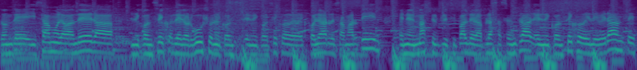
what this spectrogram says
donde izamos la bandera en el Consejo del Orgullo, en el, Consejo Escolar de San Martín, en el mástil principal de la Plaza Central, en el Consejo Deliberante,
